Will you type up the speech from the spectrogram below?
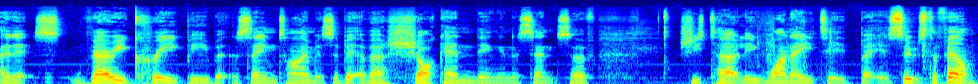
and it's very creepy but at the same time it's a bit of a shock ending in the sense of she's totally 180 but it suits the film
